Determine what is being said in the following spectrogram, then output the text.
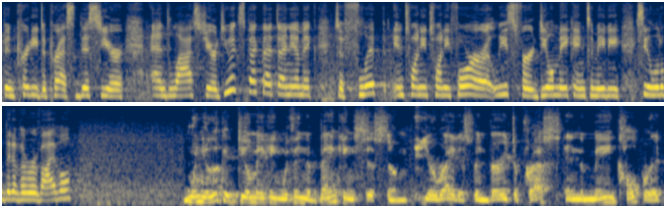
been pretty depressed this year and last year. Do you expect that dynamic to flip in 2024 or at least for deal making to maybe see a little bit of a revival? When you look at deal making within the banking system, you're right, it's been very depressed. And the main culprit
